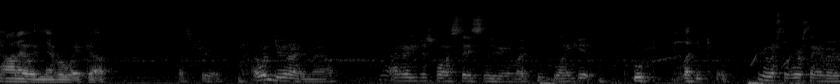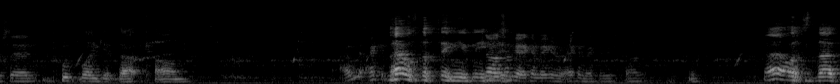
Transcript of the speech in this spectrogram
God, I would never wake up. That's true. I wouldn't do it on your mouth. I know you just want to stay sleeping in my poop blanket. Poop blanket. It's Pretty much the worst thing I've ever said. Poopblanket.com. I'm, I can. That was the thing you needed. No, it's okay. I can make it. I can make it respawn. That was the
